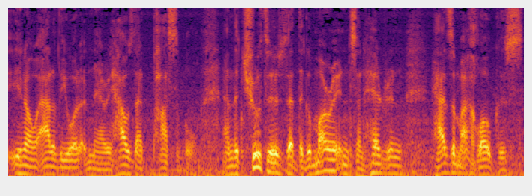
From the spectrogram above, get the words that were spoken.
you know, out of the ordinary. How's that possible? And the truth is that the Gemara in Sanhedrin has a machlokus,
